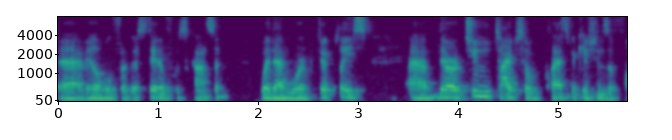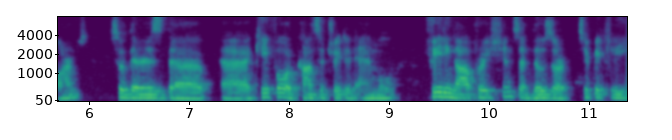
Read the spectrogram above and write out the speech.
available for the state of Wisconsin, where that work took place, uh, there are two types of classifications of farms. So there is the uh, CAFO or concentrated animal feeding operations, and those are typically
